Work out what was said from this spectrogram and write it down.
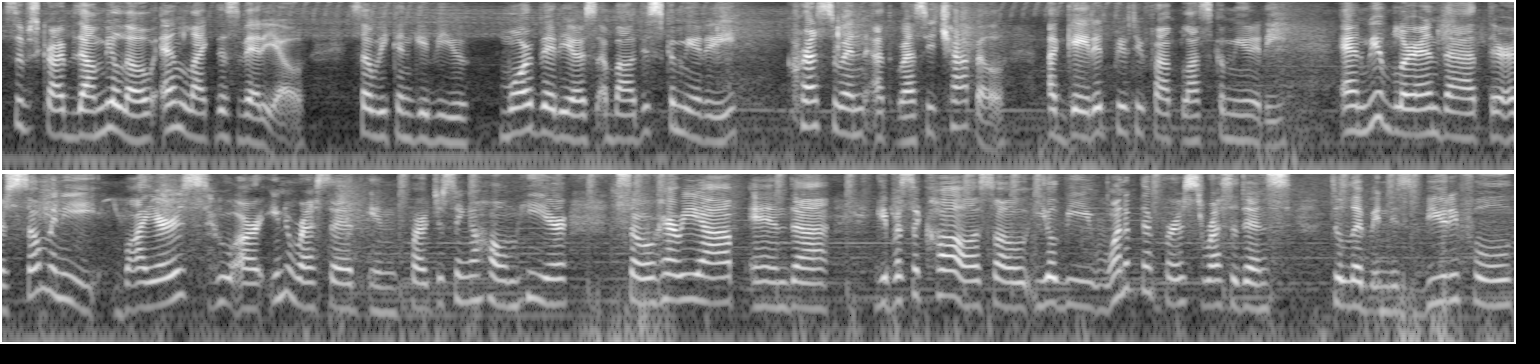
subscribe down below and like this video so we can give you more videos about this community, Cresswind at Wesley Chapel, a gated 55 plus community and we've learned that there are so many buyers who are interested in purchasing a home here. So hurry up and uh, give us a call. So you'll be one of the first residents to live in this beautiful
